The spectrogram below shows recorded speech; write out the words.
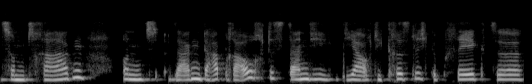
zum Tragen und sagen, da braucht es dann die, ja auch die christlich geprägte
